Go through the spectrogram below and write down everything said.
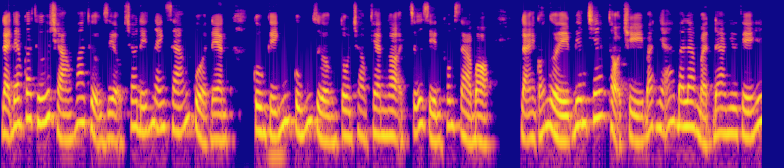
lại đem các thứ tràng hoa thượng diệu cho đến ánh sáng của đèn, cung kính cúng dường tôn trọng khen ngợi, giữ gìn không xả bỏ. Lại có người biên chép thọ trì bát nhã ba la mật đa như thế,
